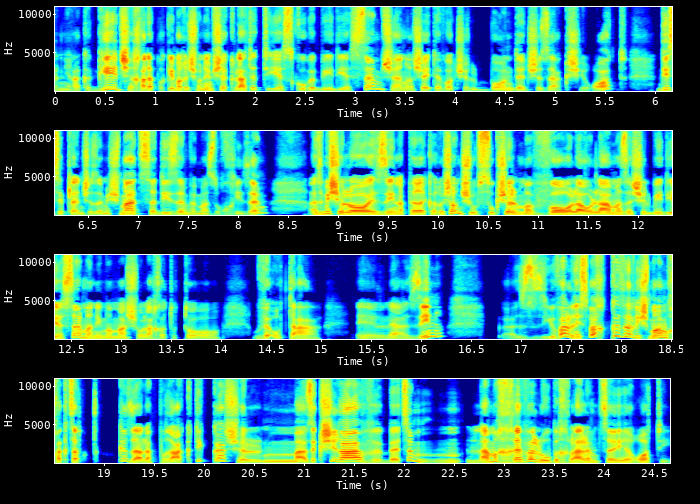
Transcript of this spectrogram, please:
אני רק אגיד שאחד הפרקים הראשונים שהקלטתי עסקו ב-BDSM, שהן ראשי תיבות של בונדד, שזה הקשירות, דיסציפלן, שזה משמעת, סדיזם ומזוכיזם. אז מי שלא האזין לפרק הראשון, שהוא סוג של מבוא לעולם הזה של BDSM, אני ממש שולחת אותו ואותה אה, להאזין. אז יובל, אני אשמח כזה לשמוע ממך קצת כזה על הפרקטיקה של מה זה קשירה, ובעצם למה חבל הוא בכלל אמצעי אירוטי.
